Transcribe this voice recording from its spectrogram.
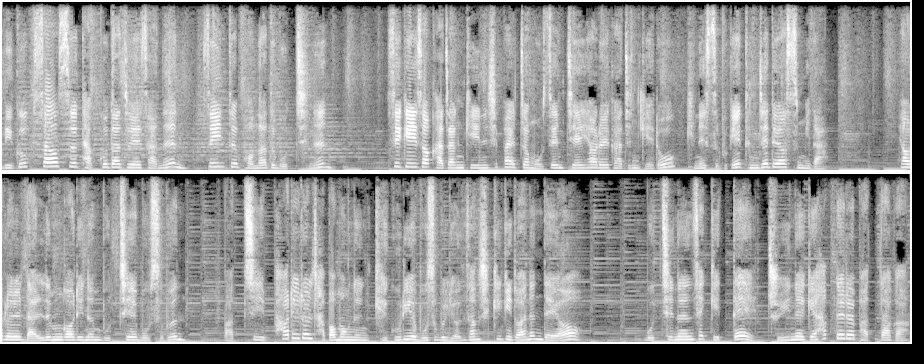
미국 사우스 다코다주에 사는 세인트 버나드 모치는 세계에서 가장 긴 18.5cm의 혀를 가진 개로 기네스북에 등재되었습니다. 혀를 날름거리는 모치의 모습은 마치 파리를 잡아먹는 개구리의 모습을 연상시키기도 하는데요. 모치는 새끼 때 주인에게 학대를 받다가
